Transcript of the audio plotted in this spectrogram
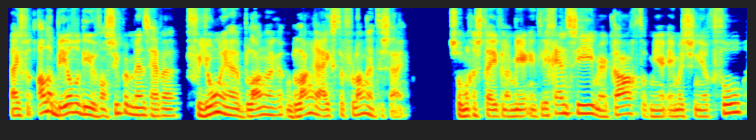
lijkt van alle beelden die we van supermens hebben, verjongen het belangrijkste verlangen te zijn. Sommigen streven naar meer intelligentie, meer kracht of meer emotioneel gevoel,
